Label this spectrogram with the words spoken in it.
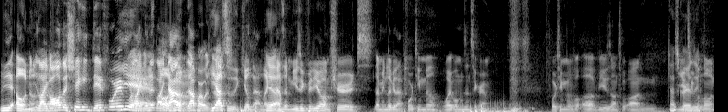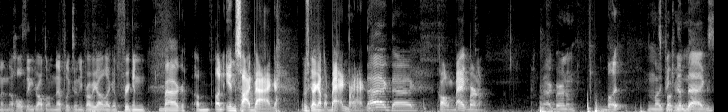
Yeah. Oh no. like no. all the shit he did for it. Yeah. For, like, in it, like Oh, that. no. That part was. He nuts. absolutely killed that. Like Yeah. as a music video, I'm sure it's. I mean, look at that, 14 mil white woman's Instagram. 14 mil uh, views on tw- on That's YouTube crazy. alone, and the whole thing dropped on Netflix, and he probably got like a freaking Bag. a, an inside bag. This guy got the bag bag. Bag, bag. Call him bag burn him. Bag burn him. But Like speaking fucking of bags,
